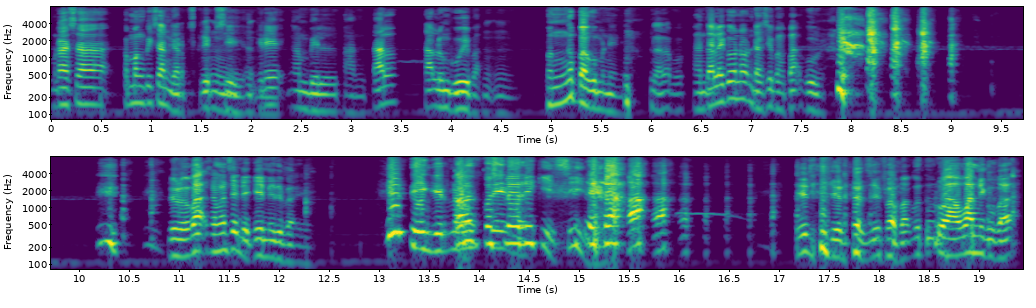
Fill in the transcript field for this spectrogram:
merasa kemang pisan garap skripsi. Mm, mm, Akhirnya ngambil bantal tak lunggui, Pak. heeh. Bengep aku menini. Bantalnya kok ono ndase bapakku. Lho Pak, sama sih dek ini tuh, Pak. Pinggir Kan cosplay Ricky sih. Jadi kira sih bapakku turu awan niku, Pak.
